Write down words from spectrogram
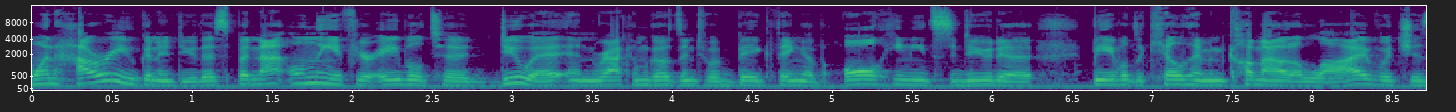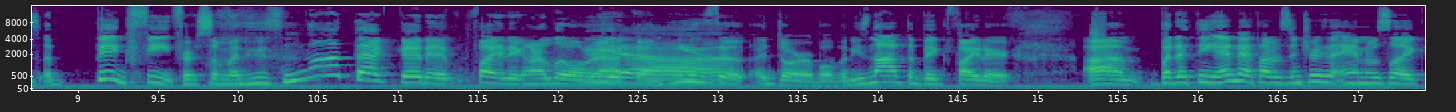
one, how are you going to do this? But not only if you're able to do it, and Rackham goes into a big thing of all he needs to do to be able to kill him and come out alive, which is a big feat for someone who's not that good at fighting. Our little Rackham, Yeah. he's adorable, but he's not the big fighter. Um, but at the end, I thought it was interesting. that Anne was like.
